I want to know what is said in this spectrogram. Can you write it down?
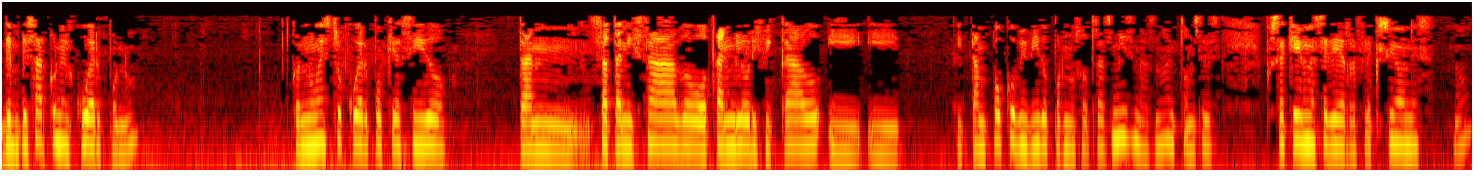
de empezar con el cuerpo, ¿no? Con nuestro cuerpo que ha sido tan satanizado o tan glorificado y, y, y tan poco vivido por nosotras mismas, ¿no? Entonces, pues aquí hay una serie de reflexiones, ¿no?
